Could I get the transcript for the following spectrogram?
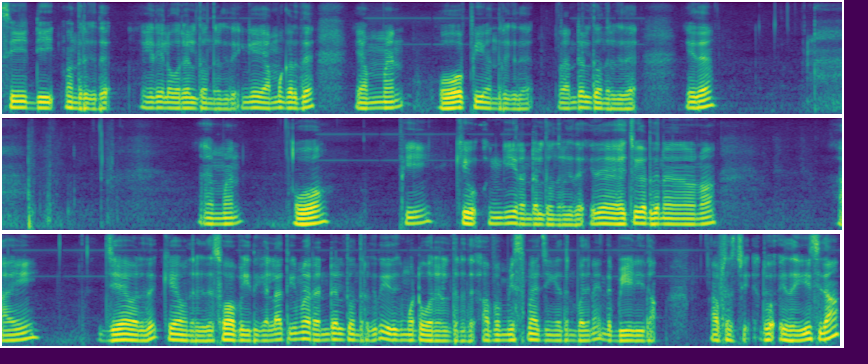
சிடி வந்திருக்குது. இடையில் ஒரு எழுத்து வந்திருக்குது இங்கே எம்முங்கிறது எம்என் ஓபி வந்திருக்குது. ரெண்டு எழுத்து வந்திருக்குது இது எம்என் ஓ பி கியூ இங்கேயும் ரெண்டு எழுத்து வந்திருக்குது இது ஹெச் அடுத்து என்ன ஐ ஜே வருது கே வந்திருக்குது. ஸோ அப்போ இதுக்கு எல்லாத்துக்குமே ரெண்டு எழுத்து வந்திருக்குது இதுக்கு மட்டும் ஒரு எழுத்து இருக்குது அப்போ மிஸ் மேட்சிங் எதுன்னு பார்த்தீங்கன்னா இந்த பிடி தான். ஆப்ஷன் சி இது ஈஸி தான்.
